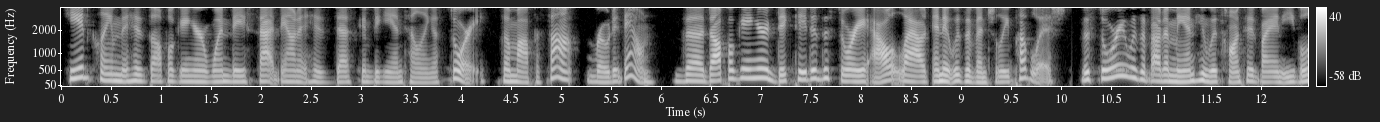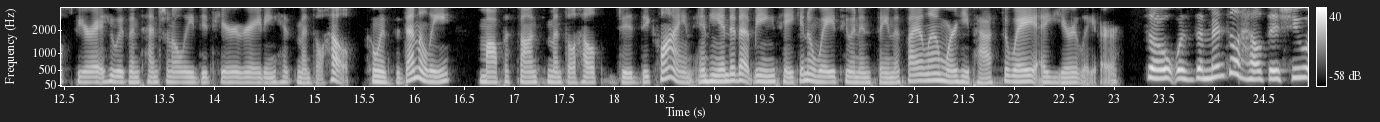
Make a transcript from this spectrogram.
He had claimed that his doppelganger one day sat down at his desk and began telling a story. So Maupassant wrote it down. The doppelganger dictated the story out loud and it was eventually published. The story was about a man who was haunted by an evil spirit who was intentionally deteriorating his mental health. Coincidentally, Maupassant's mental health did decline, and he ended up being taken away to an insane asylum where he passed away a year later. So, was the mental health issue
